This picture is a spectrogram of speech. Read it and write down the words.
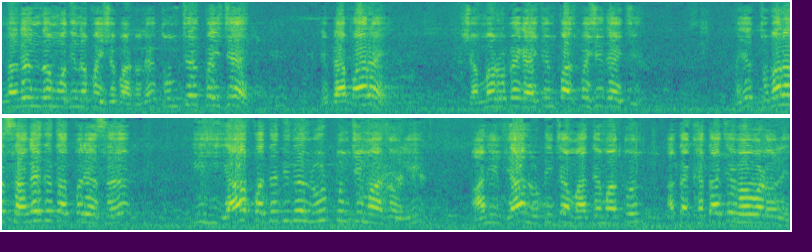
नरेंद्र मोदीनं पैसे पाठवले. तुमचेच पैसे आहेत. हे व्यापार आहे. शंभर रुपये घ्यायचे आणि पाच पैसे द्यायचे. म्हणजे तुम्हाला सांगायचं तात्पर्य असं की या पद्धतीनं लूट तुमची माजवली आणि या लुटीच्या माध्यमातून आता खताचे भाव वाढवले.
